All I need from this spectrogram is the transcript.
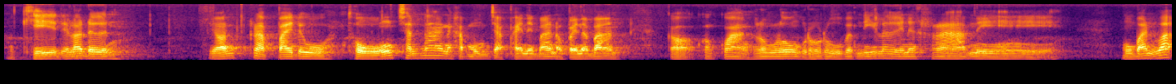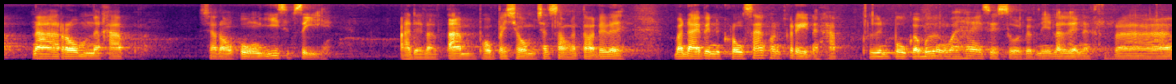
โอเค เดี๋ยวเราเดิน ย้อนกลับไปดูโถงชั้นล่างนะครับ มุมจากภายในบ้านออกไปหน้าบ้าน ก็กว้างๆโล่งๆหรูๆแบบนี้เลยนะครับนี่หมู่บ้านวนารมนะครับ ฉลองกรุง 24อะเดี๋ยวเราตามผมไปชมชั้น 2 กันต่อได้เลย บันไดเป็นโครงสร้างคอนกรีตนะครับ พื้นปูกระเบื้องไว้ให้สวยๆแบบนี้เลยนะครับ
